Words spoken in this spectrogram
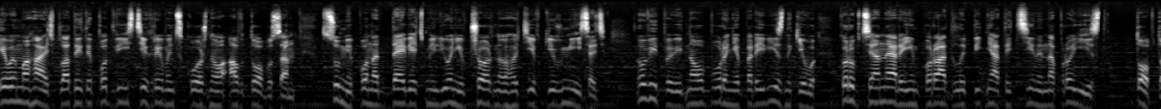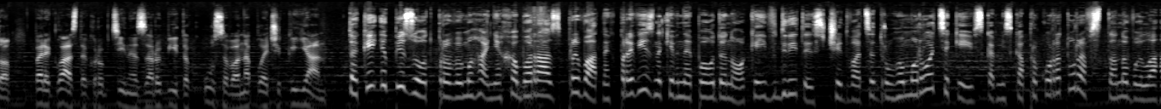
і вимагають платити по 200 гривень з кожного автобуса. В сумі понад 9 мільйонів чорної готівки в місяць. У відповідь на обурення перевізників корупціонери їм порадили підняти ціни на проїзд, тобто перекласти корупційний заробіток Усова на плечі киян. Такий епізод про вимагання хабара з приватних перевізників не поодинокий. В 2022 році Київська міська прокуратура встановила,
